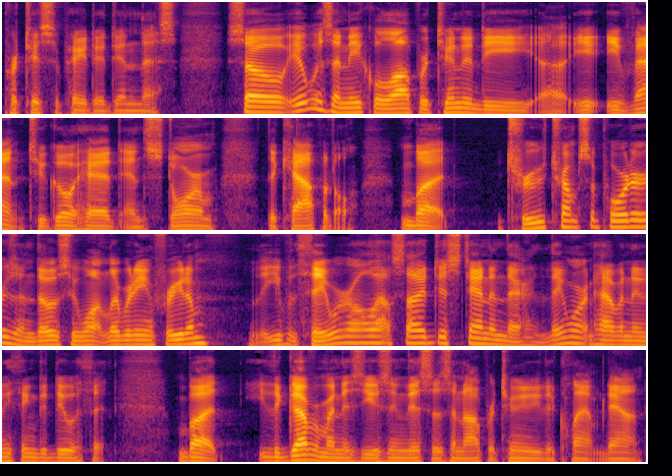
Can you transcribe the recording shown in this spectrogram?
participated in this. So it was an equal opportunity uh, e- event to go ahead and storm the Capitol. But true Trump supporters and those who want liberty and freedom, even they were all outside just standing there. They weren't having anything to do with it. But the government is using this as an opportunity to clamp down.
